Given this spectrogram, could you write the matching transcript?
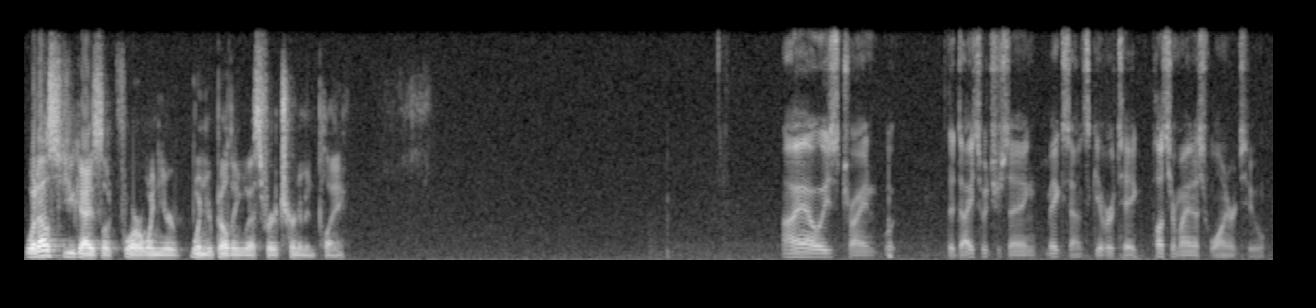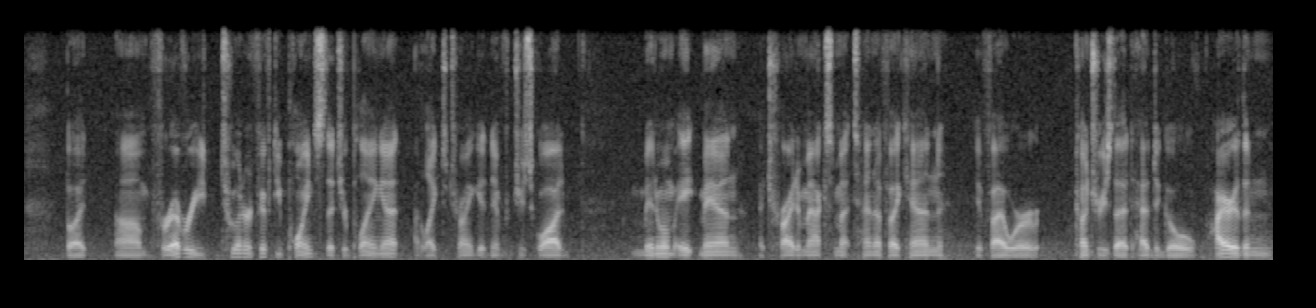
What else do you guys look for when you're when you're building lists for a tournament play? I always try and the dice. What you're saying makes sense, give or take, plus or minus one or two. But um, for every 250 points that you're playing at, I like to try and get an infantry squad, minimum eight man. I try to max them at 10 if I can. If I were countries that had to go higher than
